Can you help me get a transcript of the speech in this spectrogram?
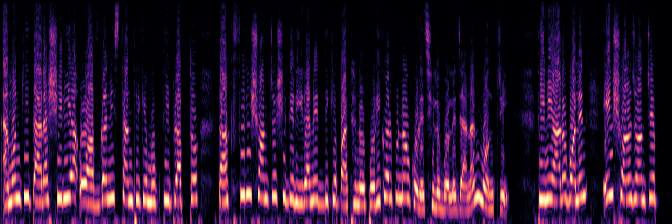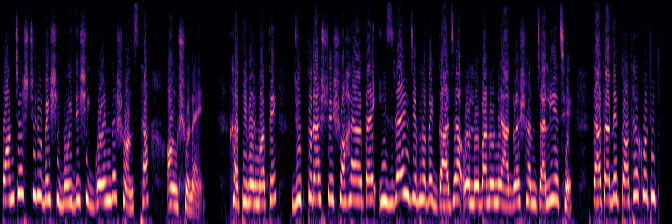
এমনকি তারা সিরিয়া ও আফগানিস্তান থেকে মুক্তিপ্রাপ্ত তাকফিরি সন্ত্রাসীদের ইরানের দিকে পাঠানোর পরিকল্পনাও করেছিল বলে জানান মন্ত্রী। তিনি আরও বলেন, এই ষড়যন্ত্রে পঞ্চাশটিরও বেশি বৈদেশিক গোয়েন্দা সংস্থা অংশ নেয়। খাতিবের মতে, যুক্তরাষ্ট্রের সহায়তায় ইসরায়েল যেভাবে গাজা ও লেবাননে আগ্রাসন চালিয়েছে, তা তাদের তথাকথিত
